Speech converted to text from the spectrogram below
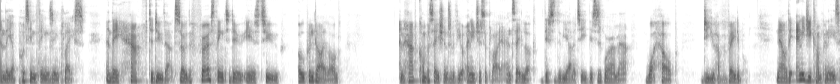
And they are putting things in place and they have to do that. So the first thing to do is to open dialogue and have conversations with your energy supplier and say, look, this is the reality, this is where I'm at. What help do you have available? Now, the energy companies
